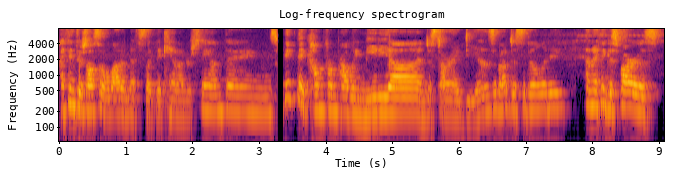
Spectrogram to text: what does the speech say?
I think there's also a lot of myths like they can't understand things. I think they come from probably media and just our ideas about disability. And I think as far as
